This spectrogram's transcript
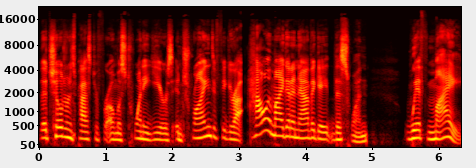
the children's pastor for almost 20 years and trying to figure out how am I going to navigate this one with my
